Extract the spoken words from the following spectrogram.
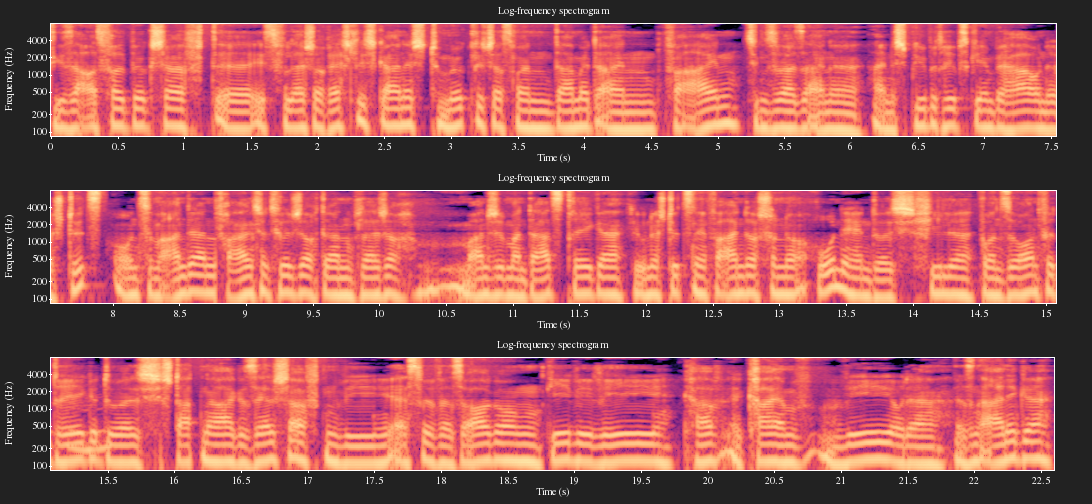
diese Ausfallbürgschaft äh, ist vielleicht auch rechtlich gar nicht möglich, dass man damit einen Verein bzw. eine, eine Spielbetriebs GmbH unterstützt. Und zum anderen fragen sich natürlich auch dann vielleicht auch manche Mandatsträger, die unterstützen den Verein doch schon ohnehin durch viele Sponsorenverträge, mhm. durch stadtnahe Gesellschaften wie SW Versorgung, GWW, KMW oder das sind einige,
